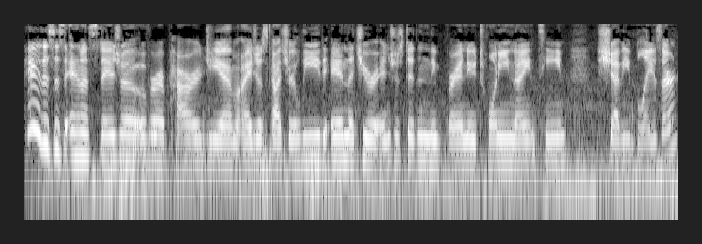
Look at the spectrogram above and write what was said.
Hey, this is Anastasia over at Power GM. I just got your lead in that you were interested in the brand new 2019 Chevy Blazer.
